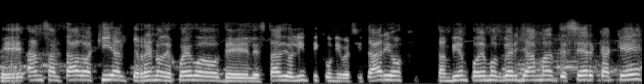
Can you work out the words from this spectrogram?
eh, han saltado aquí al terreno de juego del Estadio Olímpico Universitario. También podemos ver ya más de cerca que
